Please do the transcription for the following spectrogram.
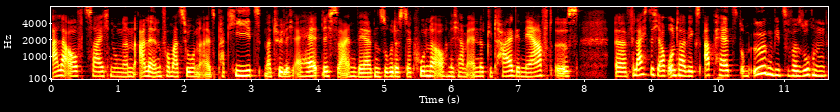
alle Aufzeichnungen, alle Informationen als Paket natürlich erhältlich sein werden, so dass der Kunde auch nicht am Ende total genervt ist, äh, vielleicht sich auch unterwegs abhetzt, um irgendwie zu versuchen,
